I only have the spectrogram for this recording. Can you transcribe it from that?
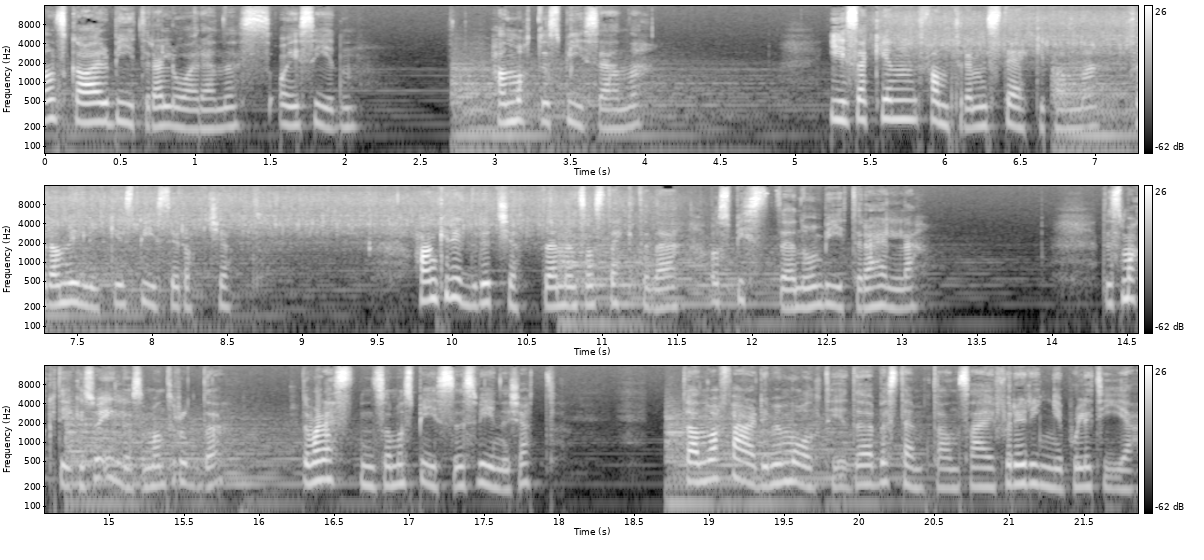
Han skar biter av låret hennes og i siden. Han måtte spise henne. Isaken fant frem en stekepanne, for han ville ikke spise rått kjøtt. Han krydret kjøttet mens han stekte det, og spiste noen biter av Helle. Det smakte ikke så ille som han trodde. Det var nesten som å spise svinekjøtt. Da han var ferdig med måltidet, bestemte han seg for å ringe politiet.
